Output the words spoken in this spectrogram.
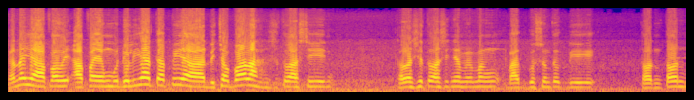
Karena ya apa apa yang mau dilihat tapi ya dicobalah situasi kalau situasinya memang bagus untuk ditonton.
